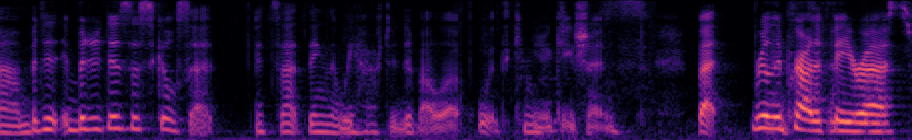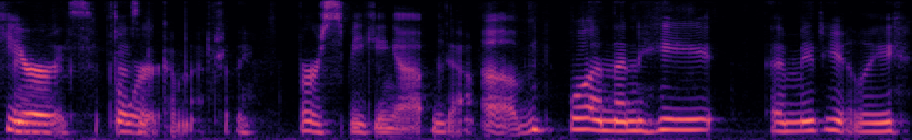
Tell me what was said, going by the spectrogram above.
Um, but it, but it is a skill set. It's that thing that we have to develop with communication. But really proud of Feyre here for come naturally. for speaking up. Yeah. Um, Well, and then he immediately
